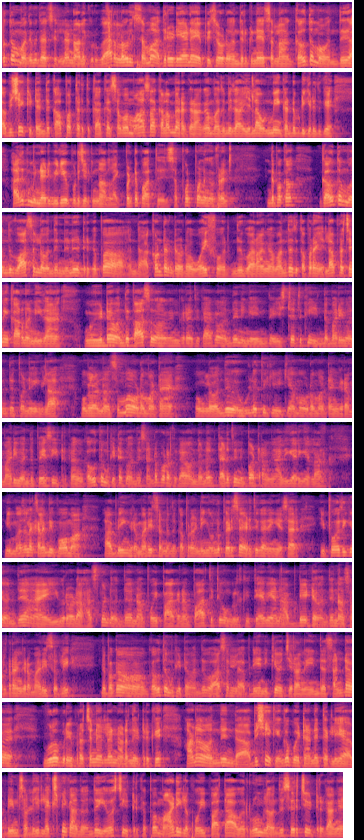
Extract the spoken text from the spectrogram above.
கௌதம் மதுமிதா செல்ல நாளைக்கு ஒரு வேறு லெவல் செம அதிரடியான எபிசோடு வந்திருக்குன்னே சொல்லலாம். கௌதமை வந்து அபிஷேக் கிட்டேருந்து காப்பாற்றுறதுக்காக செம மாசாக கிளம்ப இறங்குறாங்க மதுமிதா எல்லா உண்மையும் கண்டுபிடிக்கிறதுக்கு. அதுக்கு முன்னாடி வீடியோ பிடிச்சிருக்குன்னு நான் லைக் பண்ணிட்டு பார்த்து சப்போர்ட் பண்ணுங்கள் ஃப்ரெண்ட்ஸ் இந்த பக்கம் கௌதம் வந்து வாசலில் வந்து நின்றுட்டு இருக்கப்ப அந்த அக்கௌண்டண்ட்டோட ஒய்ஃப் வந்து வராங்க. வந்ததுக்கப்புறம் எல்லா பிரச்சனையும் காரணம் நீ தான் உங்ககிட்ட வந்து காசு வாங்குங்கிறதுக்காக வந்து நீங்கள் இந்த இஷ்டத்துக்கு இந்த மாதிரி வந்து பண்ணுவீங்களா? உங்களை நான் சும்மா விட மாட்டேன் உங்களை வந்து உள்ளே தூக்கி வைக்காமல் விட மாட்டேங்கிற மாதிரி வந்து பேசிகிட்டு இருக்காங்க. கௌதம் கிட்டக்க வந்து சண்டை போடுறதுக்காக வந்தோடனே தடுத்து நிப்பாட்டுறாங்க அதிகாரிங்க எல்லாரும். நீ முதல்ல கிளம்பி போமா அப்படிங்கிற மாதிரி சொன்னதுக்கப்புறம் நீங்கள் ஒன்றும் பெருசாக எடுத்துக்காதீங்க சார். இப்போதைக்கு வந்து இவரோட ஹஸ்பண்ட் வந்து நான் போய் பார்க்குறேன். பார்த்துட்டு உங்களுக்கு தேவையான அப்டேட்டை வந்து நான் சொல்கிறேங்கிற மாதிரி சொல்லி இந்த பக்கம் கௌதம் கிட்ட வந்து வாசலில் அப்படியே நிற்க வச்சுறாங்க. இந்த சண்டை இவ்வளோ பெரிய பிரச்சனைலாம் நடந்துகிட்டு இருக்கு ஆனால் வந்து இந்த அபிஷேக் எங்கே போயிட்டானே தெரியலையே அப்படின்னு சொல்லி லக்ஷ்மிகாந்த் வந்து யோசிச்சுட்டு இருக்கப்போ மாடியில் போய் பார்த்தா அவர் ரூமில் வந்து சிரிச்சுக்கிட்டு இருக்காங்க.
